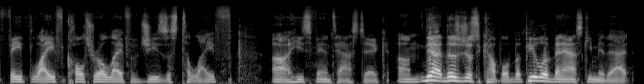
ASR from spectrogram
faith life, cultural life of Jesus to life. Uh, he's fantastic. Um, yeah, those are just a couple, but people have been asking me that,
